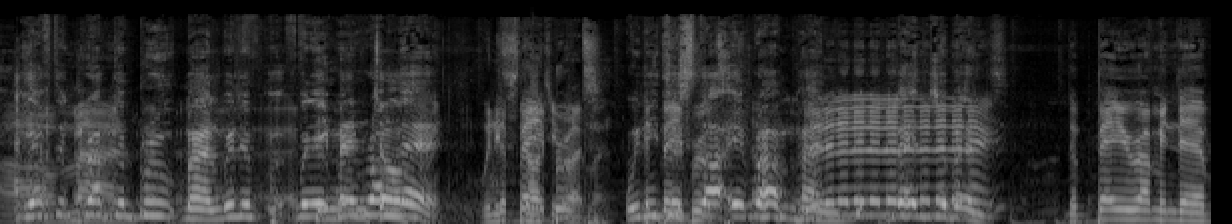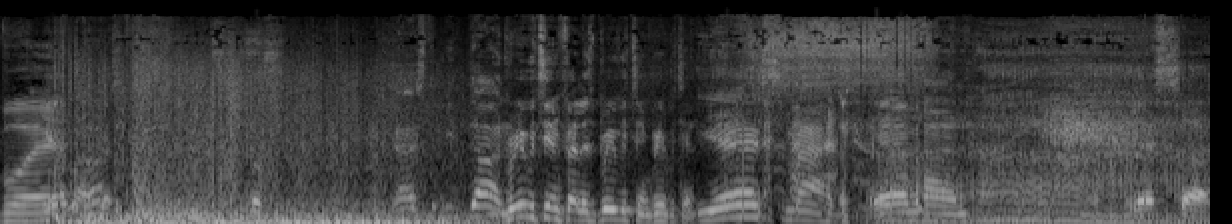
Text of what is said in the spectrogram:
Oh, you have to man. grab the brute, man. With the, with the, with the rum there. We need The to start it right, man. We The need to start it rum, man. Benjamins. The bay rum in there, boy. Yeah, man. It has to be done. Breathe it in, fellas. Breathe it in. Breathe it in. Yes, man. Yeah, man. Yes, sir.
